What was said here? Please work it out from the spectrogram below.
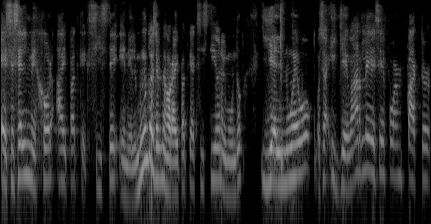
Ese es el mejor iPad que existe en el mundo, es el mejor iPad que ha existido en el mundo y el nuevo, o sea, y llevarle ese form factor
